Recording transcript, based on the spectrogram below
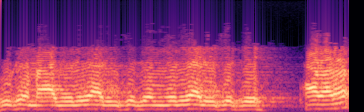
ခုခေတ်မှာယူရရသည်ဖြစ်စေယူရရသည်ဖြစ်စေထားပါတော့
